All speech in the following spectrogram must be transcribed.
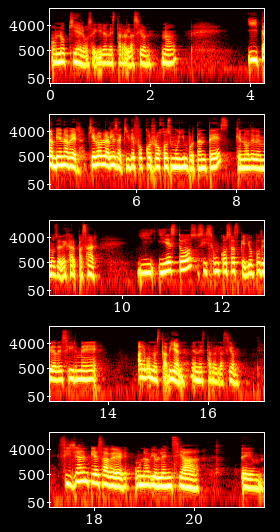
o no quiero seguir en esta relación, ¿no? Y también, a ver, quiero hablarles aquí de focos rojos muy importantes que no debemos de dejar pasar. Y, y estos sí son cosas que yo podría decirme, algo no está bien en esta relación. Si ya empieza a haber una violencia Em,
